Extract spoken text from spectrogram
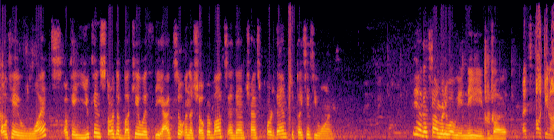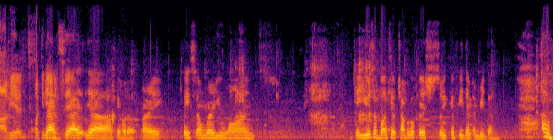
Okay, what? Okay, you can store the bucket with the axle in a shulker box and then transport them to places you want. Yeah, that's not really what we need, but That's fucking obvious. It's fucking yeah, it's, yeah, yeah. Okay, hold up. All right, place them where you want. Okay, use a bucket of tropical fish so you can feed them and breed them. A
